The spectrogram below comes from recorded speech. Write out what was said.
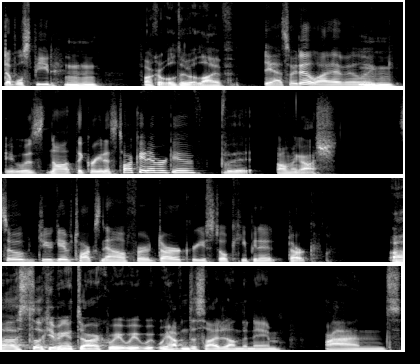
double speed. Mm-hmm. Fuck it, we'll do it live. Yeah, so I did it live. and, Like it was not the greatest talk I'd ever give, but oh my gosh. So do you give talks now for dark or are you still keeping it dark? Uh, still keeping it dark. We, we we we haven't decided on the name, and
